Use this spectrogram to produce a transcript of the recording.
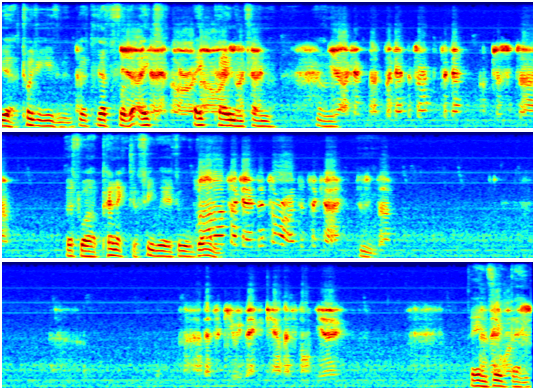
Yeah, 20 even. That, that's for Yeah, the eight, all right, eight payments okay. on, on Yeah, okay, that's okay. That's alright. That's okay. I'm just. Uh, That's why I panicked to see where it's all No, gone. no, it's okay. That's all right. That's okay. Just, um, uh, that's a Kiwi Bank account. That's not you. The NZ Bank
